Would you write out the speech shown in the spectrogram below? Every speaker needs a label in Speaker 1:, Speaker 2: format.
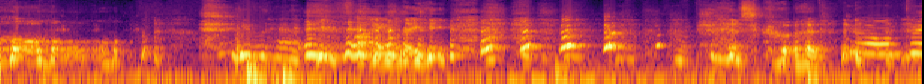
Speaker 1: Oh, you happy finally? That's good.
Speaker 2: Come on, Bill.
